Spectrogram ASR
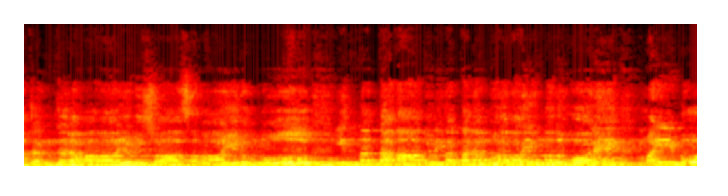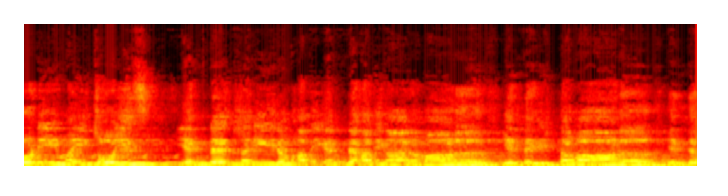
അചഞ്ചലമായ വിശ്വാസമായിരുന്നു. ഇന്നത്തെ ആധുനിക തലമുറ പറയുന്നത് പോലെ മൈ ബോഡി മൈ ചോയ്സ് എന്റെ ശരീരം അത് എന്റെ അധികാരമാണ് എന്റെ ഇഷ്ടമാണ് എന്റെ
